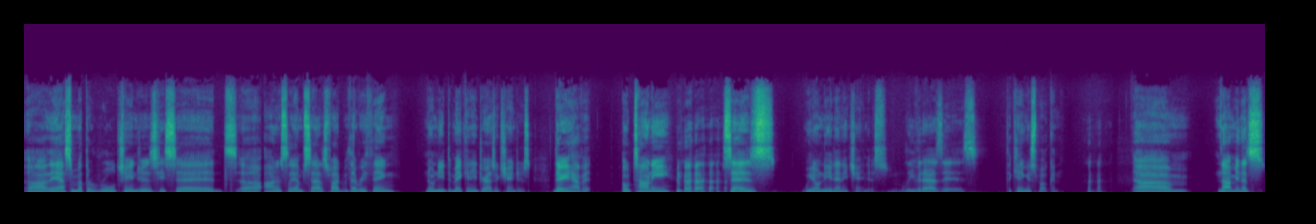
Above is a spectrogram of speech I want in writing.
Uh, they asked him about the rule changes. He said, uh, honestly, I'm satisfied with everything. No need to make any drastic changes. There you have it. Ohtani says, we don't need any changes. Leave it as is. The king has spoken. um, no, I mean, that's,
